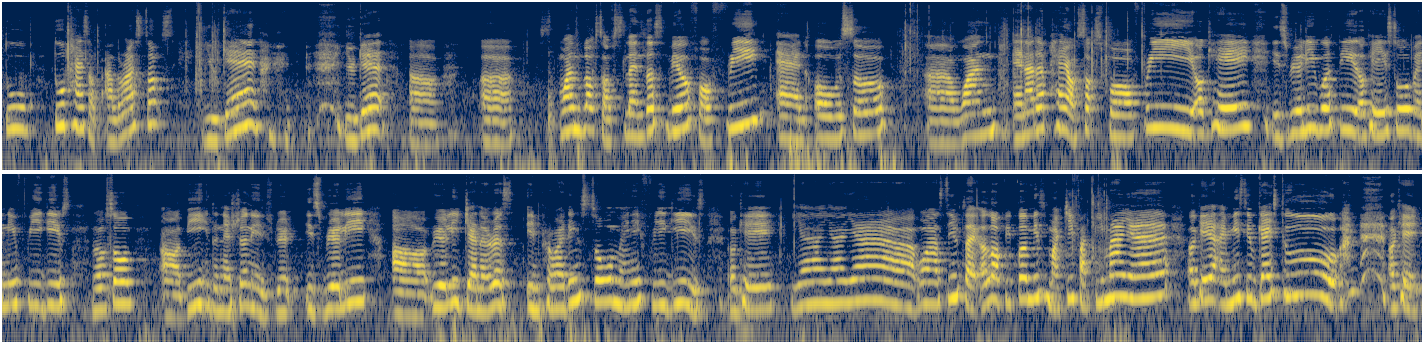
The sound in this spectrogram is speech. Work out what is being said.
two two pairs of Aulora socks. You get you get uh, uh, one box of Slender's meal for free and also uh, one another pair of socks for free okay? It's really worth it okay? So many free gifts. Also uh, BE International is, re is really uh, really generous in providing so many free gifts okay? Yeah yeah yeah. Wow seems like a lot of people miss Makcik Fatima yeah. Okay I miss you guys too. Okay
